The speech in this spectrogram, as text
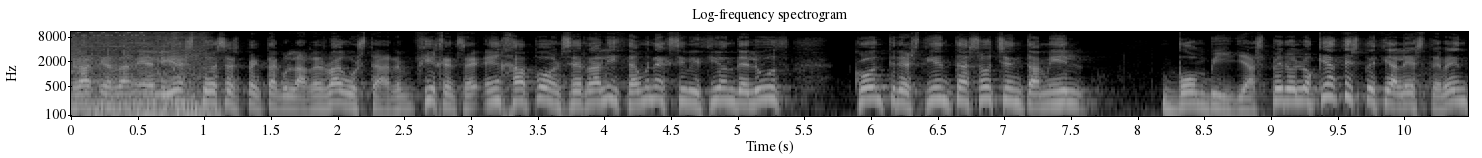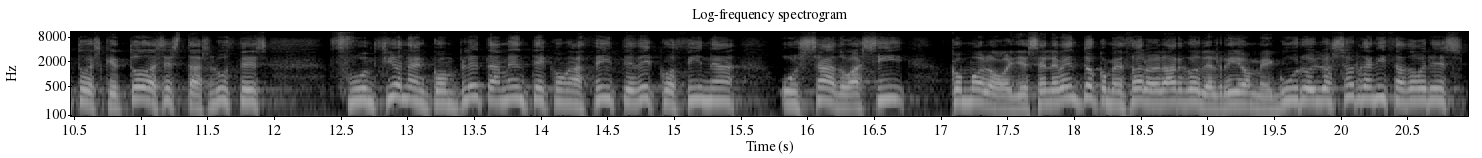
Gracias Daniel y esto es espectacular, les va a gustar. Fíjense, en Japón se realiza una exhibición de luz con 380.000 bombillas, pero lo que hace especial este evento es que todas estas luces funcionan completamente con aceite de cocina usado, así como lo oyes. El evento comenzó a lo largo del río Meguro y los organizadores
